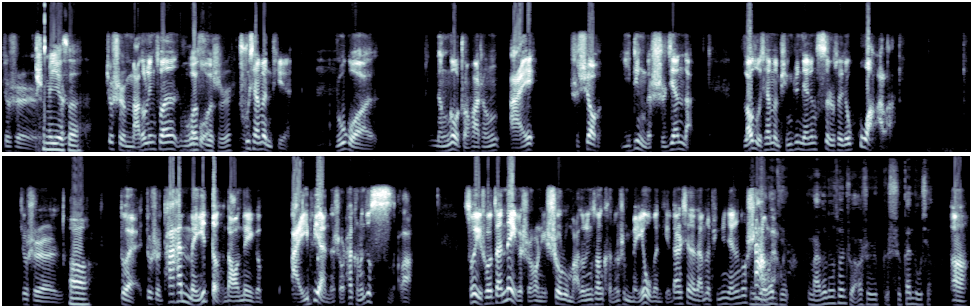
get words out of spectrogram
就是什么意思？就是马兜铃酸如活果出现问题，如果能够转化成癌，是需要一定的时间的。老祖先们平均年龄四十岁就挂了，就是哦，对，就是他还没等到那个癌变的时候，他可能就死了。所以说，在那个时候你摄入马兜铃酸可能是没有问题，但是现在咱们的平均年龄都有上来了问题。马兜铃酸主要是是肝毒性，啊。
